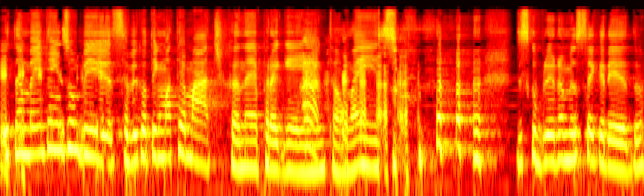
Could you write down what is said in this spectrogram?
e também tem zumbi. Você vê que eu tenho matemática, né, pra game, então é isso. Descobriram meu segredo.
